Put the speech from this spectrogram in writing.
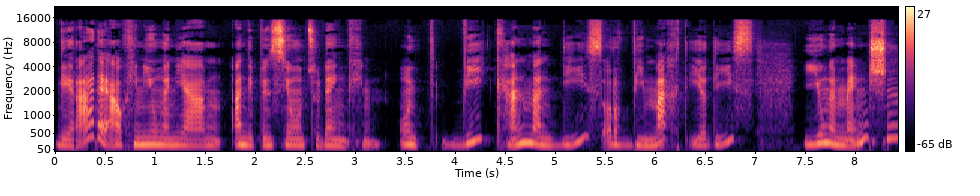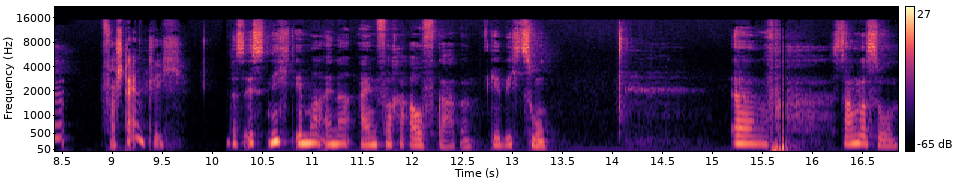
gerade auch in jungen Jahren an die Pension zu denken. Und wie kann man dies oder wie macht ihr dies jungen Menschen verständlich? Das ist nicht immer eine einfache Aufgabe, gebe ich zu. Äh, sagen wir so,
